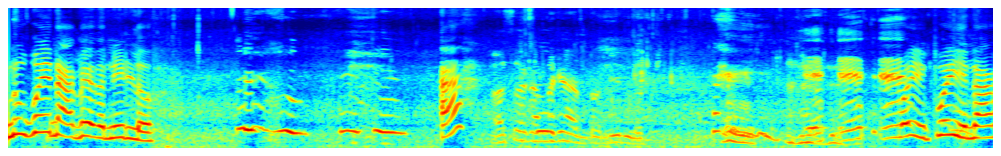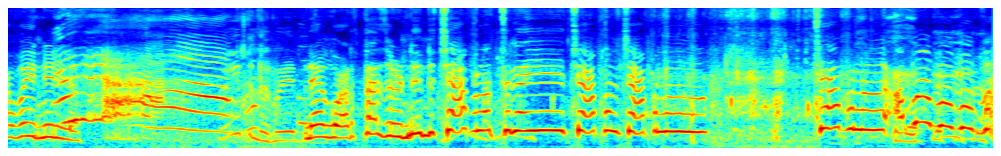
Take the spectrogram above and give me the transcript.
నువ్వు పోయి నా మీద నీళ్ళు. పోయి పోయి నాకు పోయి నీళ్ళు. నేను కొడతా చూడండి నిన్ను చేపలు వస్తున్నాయి. చేపలు చేపలు. చేపలు అబ్బా అబ్బా, అబ్బా,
